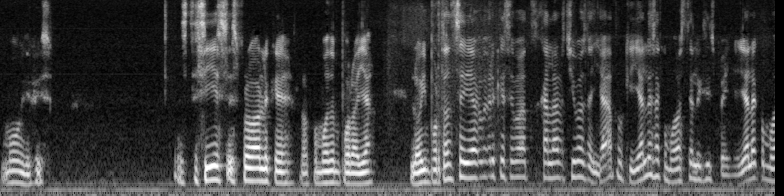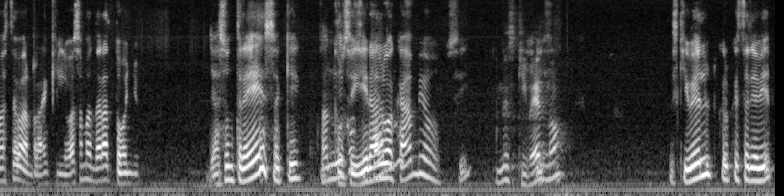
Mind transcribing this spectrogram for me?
Muy difícil. Este sí, es, es probable que lo acomoden por allá. Lo importante sería ver que se va a jalar Chivas de allá, porque ya les acomodaste a Alexis Peña, ya le acomodaste a Van Rankin, le vas a mandar a Toño. Ya son tres, hay que conseguir algo a cambio, sí. Un esquivel, ¿no? Esquivel, creo que estaría bien.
